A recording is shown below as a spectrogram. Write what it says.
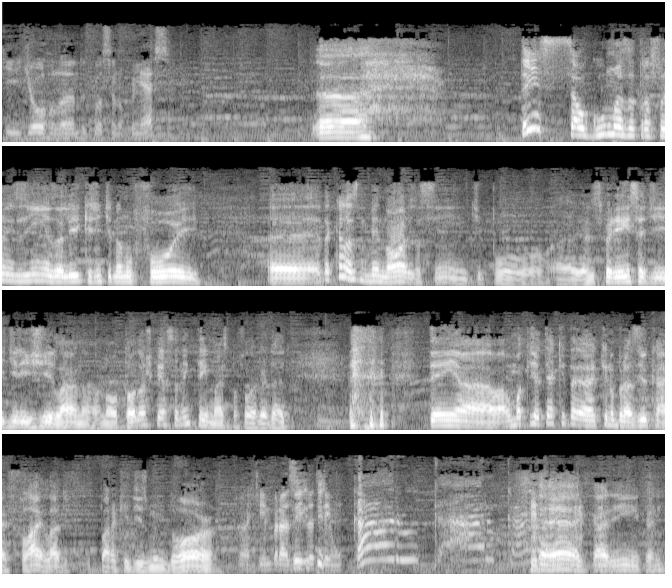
que de Orlando que você não conhece? Ah, tem algumas atraçõezinhas ali que a gente ainda não foi. É, daquelas menores, assim, tipo, a experiência de dirigir lá na- no autódromo, acho que essa nem tem mais, pra falar a verdade. tem a, uma que já tem aqui, aqui no Brasil, que é a iFly, lá, de paraquedismo indoor. Aqui em Brasília Tem- tem, tem- um caro, caro, caro. É, carinho, carinho.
